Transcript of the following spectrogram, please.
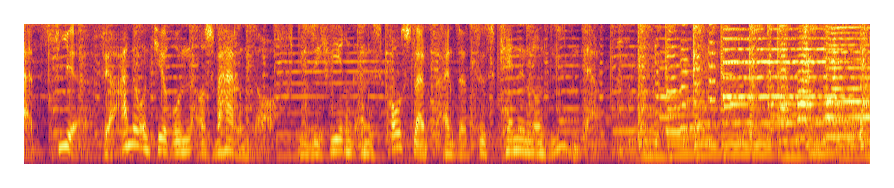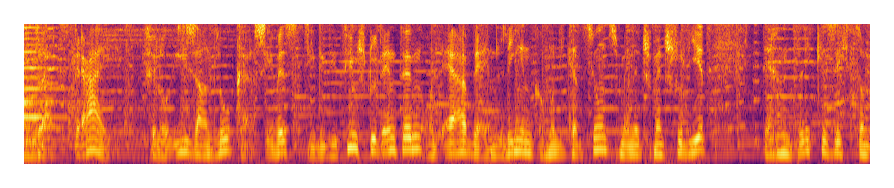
Platz 4 für Anne und Jeroen aus Warendorf, die sich während eines Auslandseinsatzes kennen und lieben lernten. Platz 3 für Luisa und Lukas. Ihr wisst, die Medizinstudentin und er, der in Lingen Kommunikationsmanagement studiert, deren Blicke sich zum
